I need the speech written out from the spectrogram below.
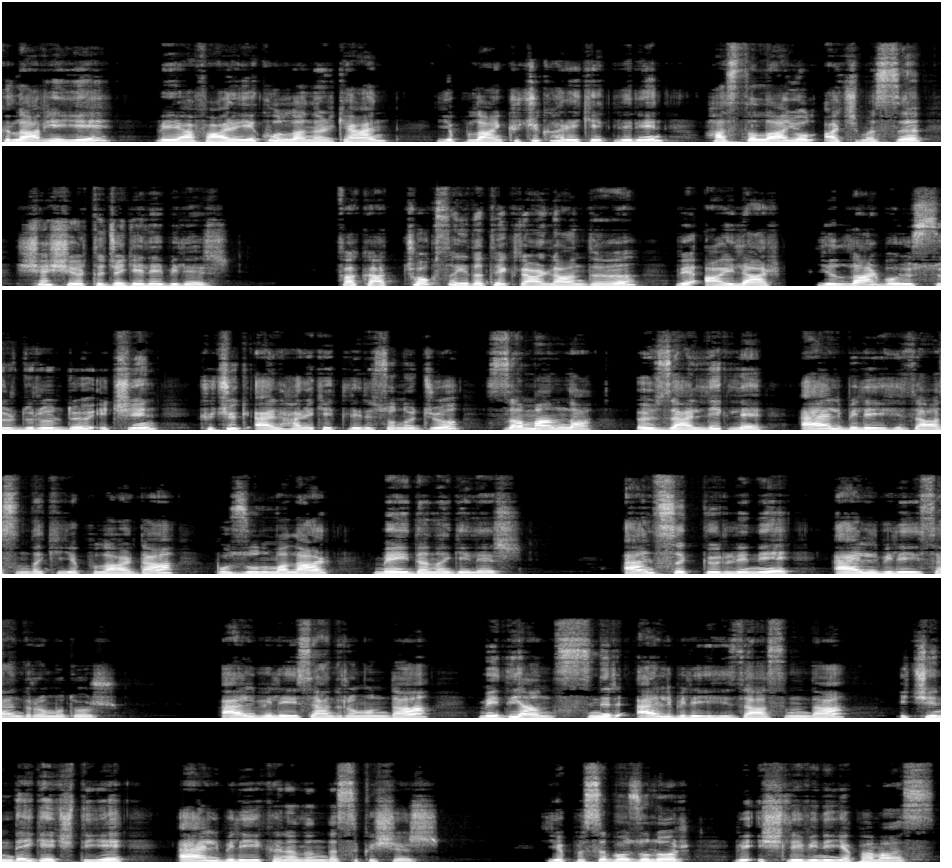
Klavyeyi veya fareyi kullanırken yapılan küçük hareketlerin hastalığa yol açması şaşırtıcı gelebilir. Fakat çok sayıda tekrarlandığı ve aylar, yıllar boyu sürdürüldüğü için küçük el hareketleri sonucu zamanla özellikle el bileği hizasındaki yapılarda bozulmalar meydana gelir. En sık görüleni el bileği sendromudur. El bileği sendromunda median sinir el bileği hizasında içinde geçtiği el bileği kanalında sıkışır. Yapısı bozulur ve işlevini yapamaz.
